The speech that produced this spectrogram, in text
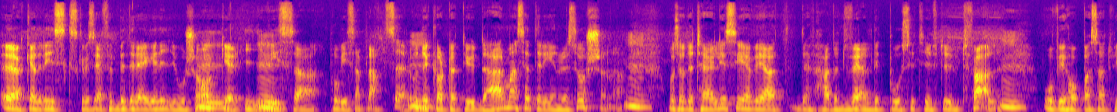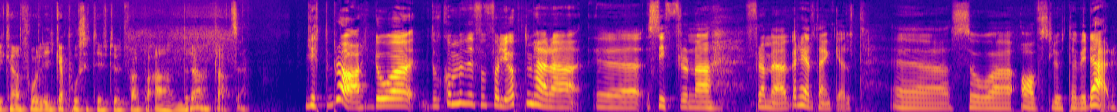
ökad risk ska vi säga för bedrägeriorsaker mm. I mm. vissa, på vissa platser. Och det är mm. klart att det är ju där man sätter in resurserna. Mm. Och Södertälje ser vi att det hade ett väldigt positivt utfall. Mm. Och vi hoppas att vi kan få lika positivt utfall på andra platser. Jättebra, då, då kommer vi få följa upp de här eh, siffrorna framöver helt enkelt. Eh, så avslutar vi där.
